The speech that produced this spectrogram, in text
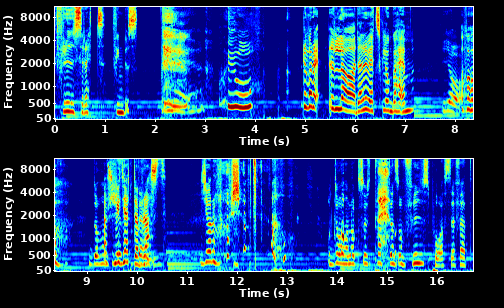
frysrätt Findus. Jo. Det var det lördag du vet skulle hon gå hem. Ja. Har hon alltså mitt hjärta den. brast. Ja de har köpt den. Och då har hon också tagit en sån fryspåse för att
